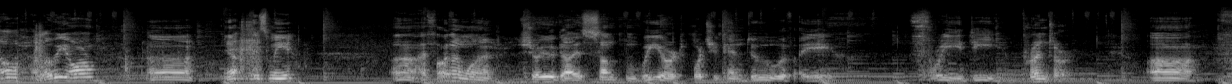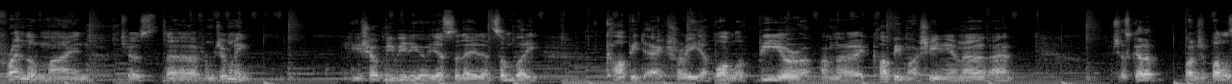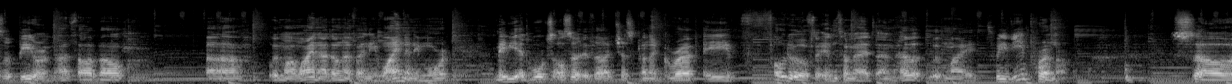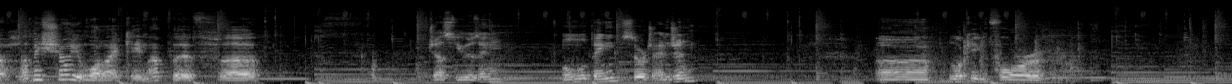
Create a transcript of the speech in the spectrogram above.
Hello y'all. Uh, yeah, it's me. Uh, I thought I want to show you guys something weird what you can do with a 3D printer. A uh, friend of mine just uh, from Germany, he showed me a video yesterday that somebody copied actually a bottle of beer on a copy machine, you know, and just got a bunch of bottles of beer and I thought, well, uh, with my wine, I don't have any wine anymore. Maybe it works also if I just gonna grab a photo of the internet and have it with my 3D printer. So let me show you what I came up with uh, just using normal Bing search engine. Uh, looking for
